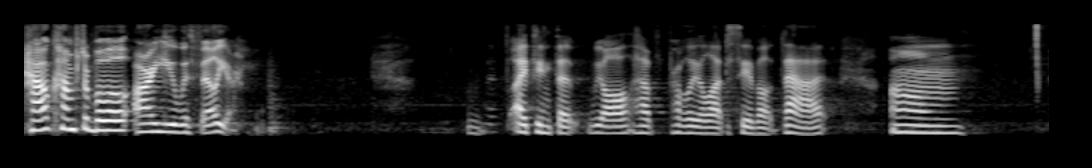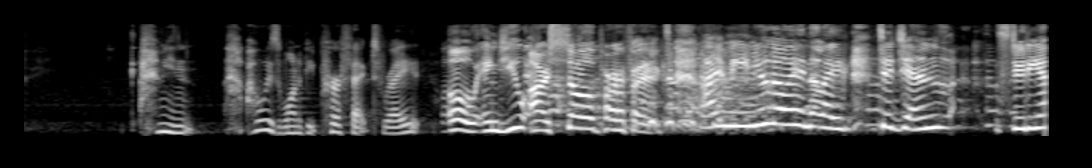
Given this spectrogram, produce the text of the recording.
how comfortable are you with failure? I think that we all have probably a lot to say about that. Um, I mean, I always want to be perfect, right? Oh, and you are so perfect. I mean, you go in like to Jen's studio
